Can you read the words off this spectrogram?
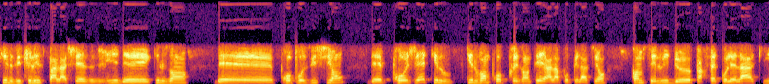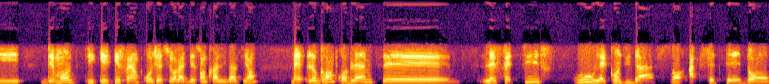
qu'ils n'utilisent pas la chaise vide et qu'ils ont des propositions, des projets qu'ils vont présenter à la population comme celui de Parfait Kolela qui demande, qui, fait un projet sur la décentralisation. Mais le grand problème, c'est l'effectif où les candidats sont acceptés dans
